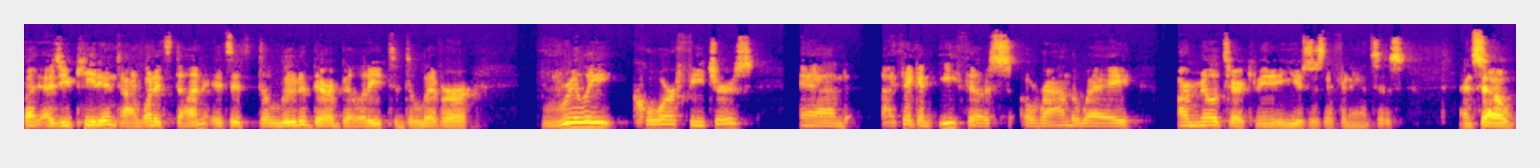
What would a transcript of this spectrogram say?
But as you keyed in, Tom, what it's done is it's diluted their ability to deliver really core features and I think an ethos around the way our military community uses their finances. And so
